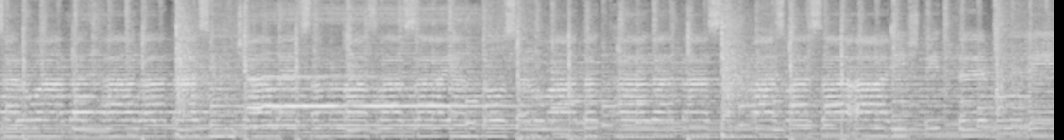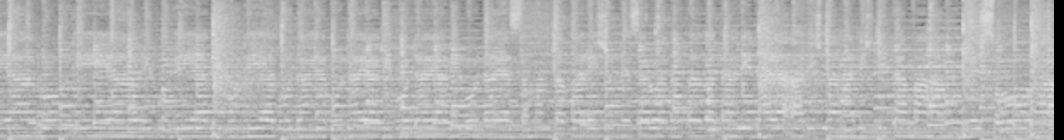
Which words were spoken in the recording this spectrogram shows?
सर्वा तथागता सिञ्चाल सम्मा स्वासायन्तो सर्वा तथागता सम्मा स्वासा आदिष्टित भूरिय भूरिय विभुरिय विभुरिय बुधय बुधय विबुधय विबुधय समन्त परिशुद्ध सर्व तथागत हृदय अरिष्टानाधिष्ठित महामुद्रे सोहा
